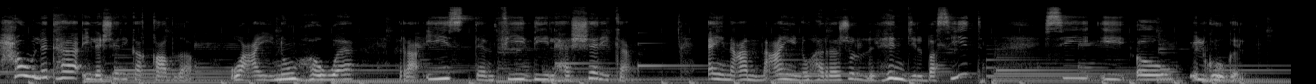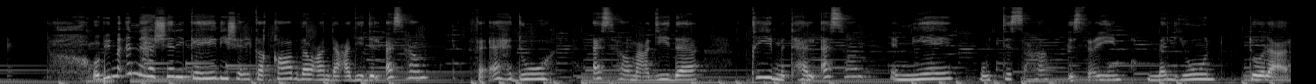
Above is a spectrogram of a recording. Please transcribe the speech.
حولتها إلى شركة قابضة وعينوه هو رئيس تنفيذي لهالشركة. أي نعم عينه هالرجل الهندي البسيط CEO لجوجل. وبما أنها الشركة هذه شركة قابضة وعندها عديد الأسهم فأهدوه أسهم عديدة. قيمة هالأسهم 199 مليون دولار.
